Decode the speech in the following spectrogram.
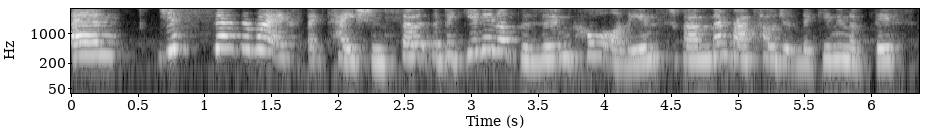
Um, just set the right expectations. So at the beginning of the Zoom call or the Instagram, remember I told you at the beginning of this,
